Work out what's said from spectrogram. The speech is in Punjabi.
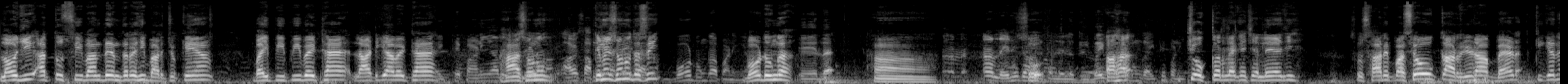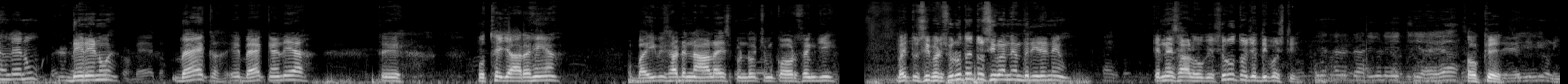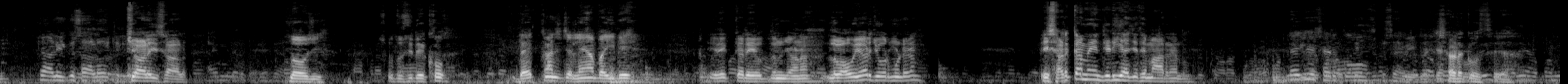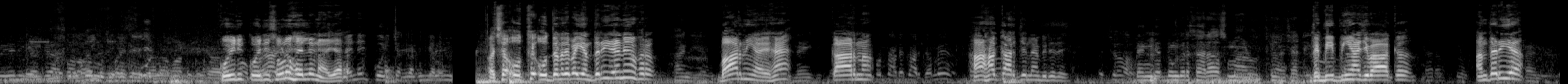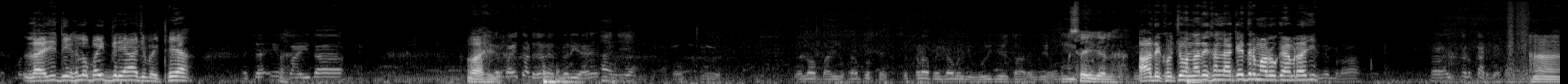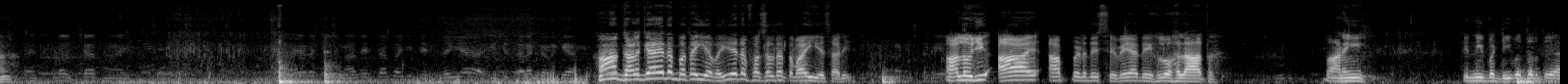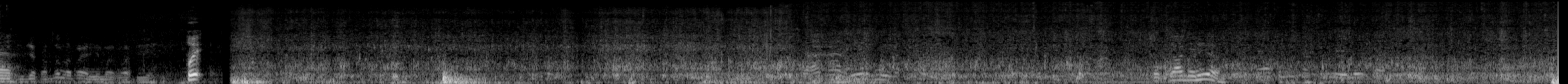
ਲਓ ਜੀ ਆ ਤੁਸੀਂ ਬੰਦ ਦੇ ਅੰਦਰ ਅਸੀਂ ਵੜ ਚੁੱਕੇ ਆ ਬਾਈ ਪੀਪੀ ਬੈਠਾ ਹੈ ਲਾਟੀਆ ਬੈਠਾ ਹੈ। ਇੱਥੇ ਪਾਣੀ ਆ ਹਾਂ ਸੁਣੋ। ਕਿਵੇਂ ਸੁਣੋ ਦੱਸੀ? ਬਹੁਤ ਡੂੰਗਾ ਪਾਣੀ ਆ। ਬਹੁਤ ਡੂੰਗਾ ਇਹ ਲੈ। ਹਾਂ। ਹਲੇ ਨਹੀਂ ਸੋ- ਥੱਲੇ ਲੱਗੀ। ਬਾਈ ਆਹ ਬਹੁਤ ਡੂੰਗਾ ਇੱਥੇ ਪਾਣੀ ਚੋਕਰ ਲੈ ਕੇ ਚੱਲੇ ਆ ਜੀ। ਸੋ ਸਾਰੇ ਪਾਸੇ ਉਹ ਘਰ ਜਿਹੜਾ ਬੈੜ ਕੀ ਕਹਿੰਦੇ ਹੁੰਦੇ ਇਹਨੂੰ? ਡੇਰੇ ਨੂੰ ਬੈਕ ਇਹ ਬੈਕ ਕਹਿੰਦੇ ਆ। ਤੇ ਉੱਥੇ ਜਾ ਰਹੇ ਆ ਬਾਈ ਵੀ ਸਾਡੇ ਨਾਲ ਆ ਇਸ ਪਿੰਡੋਂ ਚਮਕੌਰ ਸਿੰਘ ਜੀ। ਬਾਈ ਤੁਸੀਂ ਫਿਰ ਸ਼ੁਰੂ ਤੋਂ ਹੀ ਤੁਸੀਂ ਬੰਦੇ ਅੰਦਰ ਹੀ ਰਹਿੰਦੇ ਹੋ? ਕਿੰਨੇ ਸਾਲ ਹੋ ਗਏ? ਸ਼ੁਰੂ ਤੋਂ ਜੱਦੀ ਪੁਸ਼ਤੀ? ਇਹ ਸਾਡੇ ਡੈਡੀ ਜਿਹੜੇ ਇੱਥੇ ਆਏ ਆ। ਓਕੇ। 40 ਕੁ ਸਾਲ ਹੋ ਚੁੱਕੇ। 40 ਸਾਲ। ਲਓ ਜੀ। ਸੋ ਤੁਸੀਂ ਦੇਖੋ ਬੈਕਾਂ 'ਚ ਚੱਲੇ ਆ ਬਾਈ ਦੇ। ਇਹਦੇ ਘਰੇ ਉਦੋਂ ਜਾਣਾ। ਲਵਾਓ ਯਾਰ ਜ਼ੋਰ ਮੁੰਡੇ ਨਾਲ। ਇਹ ਸੜਕਾਂ ਮੇਨ ਜਿਹੜੀ ਆ ਜਿੱਥੇ ਮਾਰ ਰਿਹਾ ਤੂੰ। ਲੈ ਜੀ ਸੜਕੋਂ ਸੜਕ ਉੱਤੇ ਆ। ਕੋਈ ਨਹੀਂ ਕੋਈ ਨਹੀਂ ਸੁਣੋ ਹਿੱਲਣਾ ਯਾਰ ਅੱਛਾ ਉੱਥੇ ਉਧਰ ਦੇ ਭਾਈ ਅੰਦਰ ਹੀ ਰਹਿੰਦੇ ਹੋ ਫਿਰ? ਹਾਂਜੀ ਬਾਹਰ ਨਹੀਂ ਆਏ ਹੈ? ਕਾਰਨ? ਹਾਂ ਹਾਂ ਘਰ ਚੱਲੇ ਵੀਰੇ ਦੇ। ਡੰਗਰ ਡੰਗਰ ਸਾਰਾ ਸਮਾਨ ਉੱਥੇ ਆ ਛੱਡ ਤੇ ਬੀਬੀਆਂ ਜਵਾਕ ਅੰਦਰ ਹੀ ਆ? ਲੈ ਜੀ ਦੇਖ ਲਓ ਬਾਈ ਦਰਿਆ 'ਚ ਬੈਠੇ ਆ। ਅੱਛਾ ਇਹ ਬਾਈ ਦਾ ਵਾਹਿਗੁਰੂ। ਬਾਈ ਤੁਹਾਡੇ ਸਾਰੇ ਅੰਦਰ ਹੀ ਆਏ ਹਾਂਜੀ ਹਾਂ। ਚਲੋ ਬਾਈ ਨੂੰ ਸਭ ਕੁਝ ਸਿੱਖਣਾ ਪੈਂਦਾ ਮਜਬੂਰੀ ਜੇ ਧਾਰਨ ਦੇ ਹੋਣ। ਸਹੀ ਗੱਲ ਆ। ਦੇਖੋ ਝੋਨਾ ਦੇਖਣ ਲੱਗੇ ਇੱਧਰ ਮਾਰੋ ਕੈਮਰਾ ਜੀ। ਹਾਂ। ਹਾਂ, ਗਲ ਗਿਆ, ਇਹ ਤਾਂ ਪਤਾ ਹੀ ਹੈ ਭਾਈ ਇਹ ਤਾਂ ਫਸਲ ਤਾਂ ਤਬਾਹੀ ਹੈ ਸਾਰੀ। ਆ ਲੋ ਜੀ, ਆ ਆ ਪਿੰਡ ਦੇ ਸਿਵੇ ਆ, ਦੇਖ ਲਓ ਹਾਲਾਤ। ਪਾਣੀ ਕਿੰਨੀ ਵੱਡੀ ਪੱਧਰ ਤੇ ਆਇਆ ਓਏ। ਸੁੱਕਾ ਗਣੀ ਆ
